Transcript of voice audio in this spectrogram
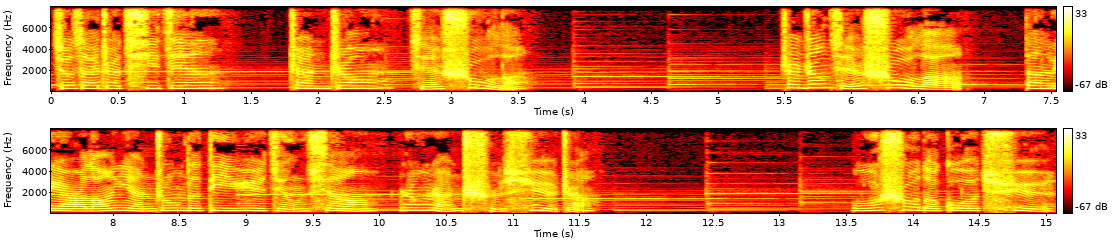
就在这期间，战争结束了。战争结束了，但李二郎眼中的地狱景象仍然持续着。无数的过去，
